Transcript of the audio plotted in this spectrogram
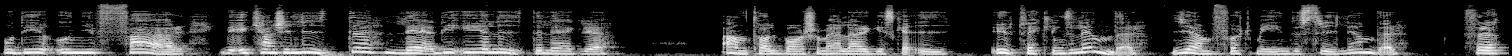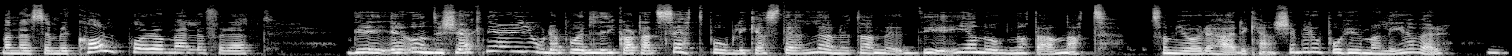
Och det är ungefär, det är kanske lite, det är lite lägre antal barn som är allergiska i utvecklingsländer jämfört med industriländer. För att man har sämre koll på dem eller för att? Det, undersökningar är gjorda på ett likartat sätt på olika ställen utan det är nog något annat som gör det här. Det kanske beror på hur man lever, mm.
